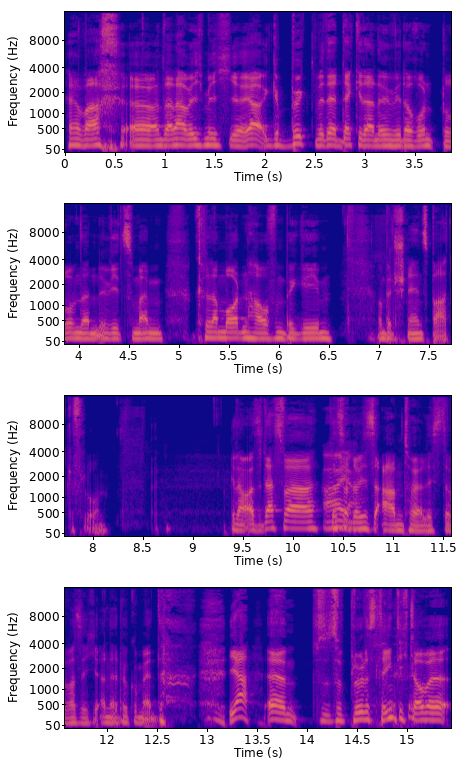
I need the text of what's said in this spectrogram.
Herr Wach. Äh, Und dann habe ich mich äh, ja gebückt mit der Decke dann irgendwie nach unten rum, dann irgendwie zu meinem Klamottenhaufen begeben und bin schnell ins Bad geflohen. Genau, also das war, Ah, das war ja. glaube ich das Abenteuerlichste, was ich an der Dokumente. ja, ähm, so, so blöd es klingt, ich glaube,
